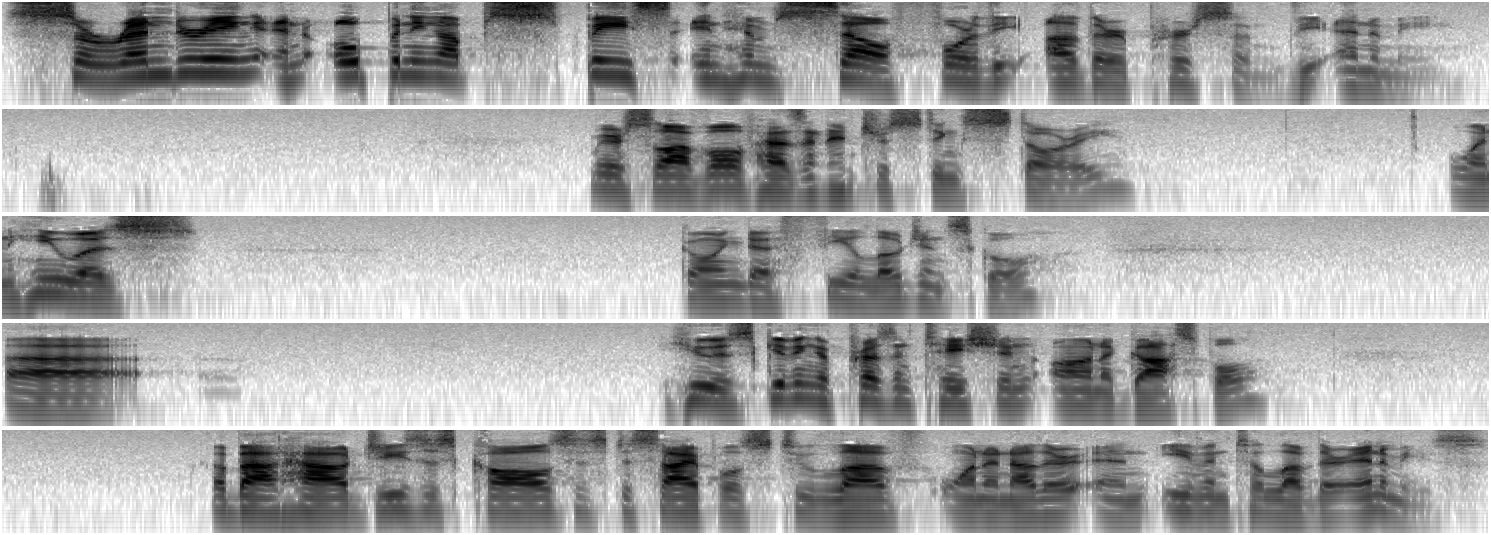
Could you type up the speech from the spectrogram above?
surrendering and opening up space in himself for the other person, the enemy. Miroslav Volf has an interesting story. When he was going to theologian school, uh, he was giving a presentation on a gospel about how Jesus calls his disciples to love one another and even to love their enemies.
